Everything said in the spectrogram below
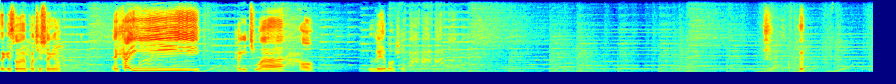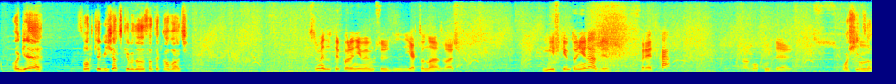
takie słabe pocieszenia. Ej, haj! Konnichiwa! O! Wyjebał się. o nie! Słodkie misiaczki będą nas atakować. W sumie do tej pory nie wiem, czy jak to nazwać. Miśkiem to nie nazwiesz. Fredka? Albo kurde, Łasica. Hmm.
